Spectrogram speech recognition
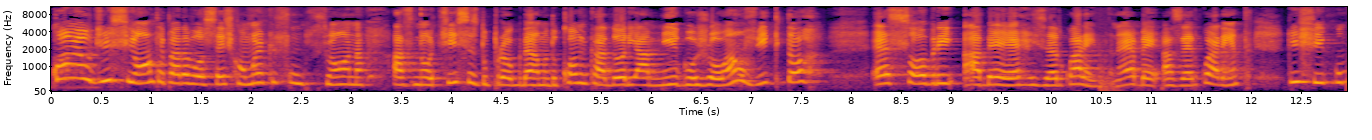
Como eu disse ontem para vocês como é que funciona as notícias do programa do comunicador e amigo João Victor, é sobre a BR-040, né? A 040 que fica um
